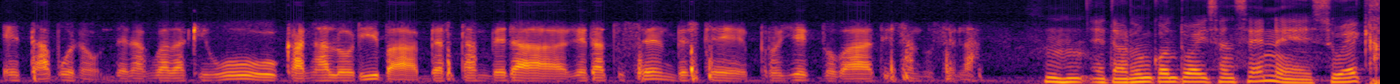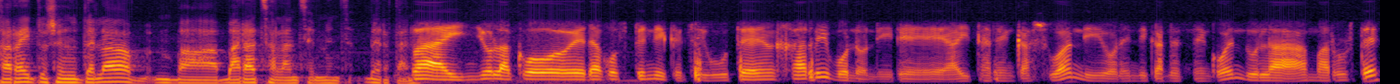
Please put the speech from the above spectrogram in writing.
eta bueno, denak badakigu kanal hori ba, bertan bera geratu zen beste proiektu bat izan duzela. Eta orduan kontua izan zen, e, zuek jarraitu zen dutela ba, baratza lan zen bertan? Ba, inolako eragozpenik etziguten jarri, bueno, nire aitaren kasuan, ni orain dikarnez nengoen, duela amarrurte,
